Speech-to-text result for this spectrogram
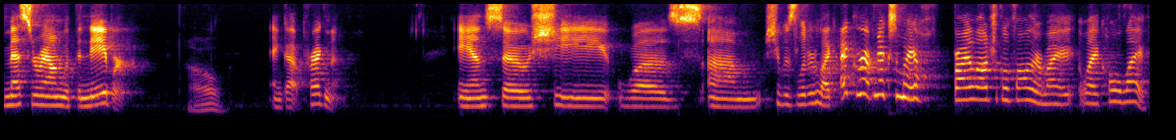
messing around with the neighbor. Oh. And got pregnant and so she was um, she was literally like i grew up next to my biological father my like whole life.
